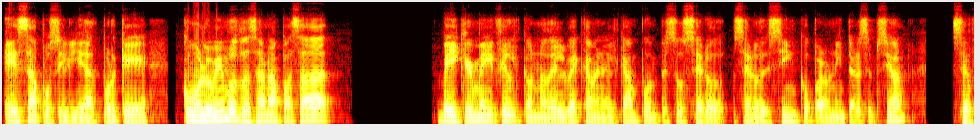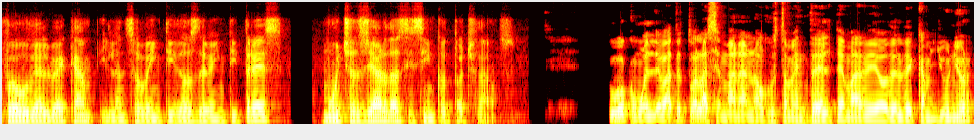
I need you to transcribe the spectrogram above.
esa posibilidad, porque como lo vimos la semana pasada, Baker Mayfield con Odell Beckham en el campo empezó 0, 0 de 5 para una intercepción. Se fue Odell Beckham y lanzó 22 de 23, muchas yardas y 5 touchdowns. Hubo como el debate toda la semana, ¿no? Justamente del tema de Odell Beckham Jr.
